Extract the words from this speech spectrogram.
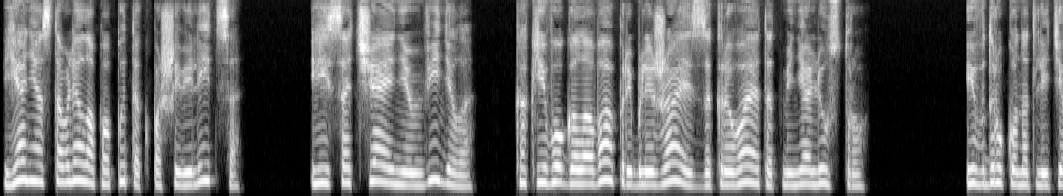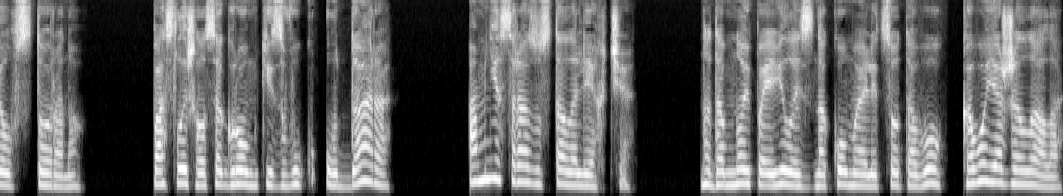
Я не оставляла попыток пошевелиться и с отчаянием видела, как его голова, приближаясь, закрывает от меня люстру. И вдруг он отлетел в сторону. Послышался громкий звук удара, а мне сразу стало легче. Надо мной появилось знакомое лицо того, кого я желала,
